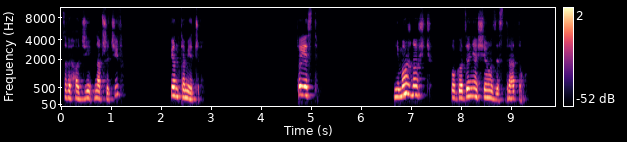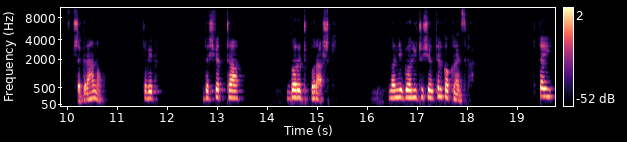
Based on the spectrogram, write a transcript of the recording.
Co wychodzi naprzeciw? Piątka mieczy. To jest niemożność pogodzenia się ze stratą, z przegraną. Człowiek doświadcza gorycz porażki. Dla niego liczy się tylko klęska. Tutaj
